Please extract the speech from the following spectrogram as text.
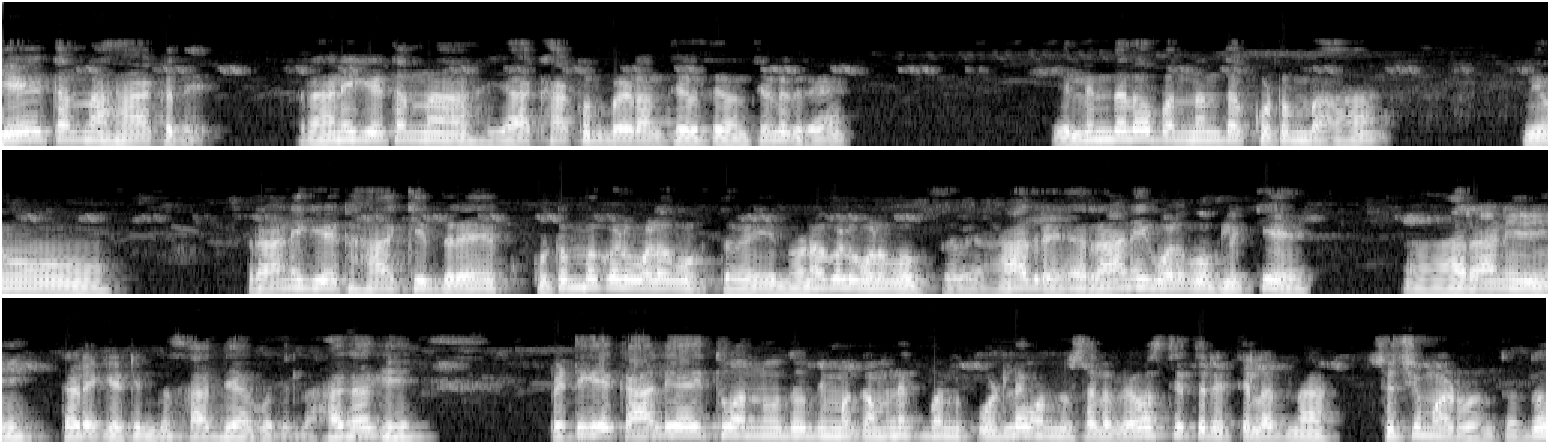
ಗೇಟನ್ನು ಹಾಕದೆ ರಾಣಿ ಗೇಟನ್ನು ಯಾಕೆ ಹಾಕೋದು ಬೇಡ ಅಂತ ಹೇಳ್ತೇವೆ ಅಂತ ಹೇಳಿದರೆ ಎಲ್ಲಿಂದಲೋ ಬಂದಂಥ ಕುಟುಂಬ ನೀವು ರಾಣಿ ಗೇಟ್ ಹಾಕಿದರೆ ಕುಟುಂಬಗಳು ಒಳಗೆ ಹೋಗ್ತವೆ ಈ ನೊಣಗಳು ಒಳಗೆ ಹೋಗ್ತವೆ ಆದರೆ ರಾಣಿಗೆ ಒಳಗೆ ಹೋಗ್ಲಿಕ್ಕೆ ಆ, ರಾಣಿ ತಡೆಗೇಟಿಂದ ಸಾಧ್ಯ ಆಗೋದಿಲ್ಲ. ಹಾಗಾಗಿ ಪೆಟ್ಟಿಗೆ ಖಾಲಿ ಆಯಿತು ಅನ್ನೋದು ನಿಮ್ಮ ಗಮನಕ್ಕೆ ಬಂದ ಕೂಡಲೇ ಒಂದು ಸಲ ವ್ಯವಸ್ಥಿತ ರೀತಿಯಲ್ಲಿ ಅದನ್ನ ಶುಚಿ ಮಾಡುವಂಥದ್ದು.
